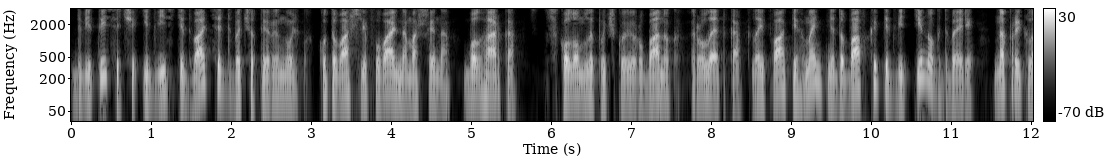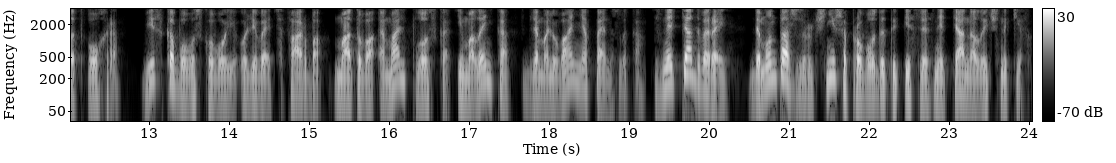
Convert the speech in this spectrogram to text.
2000 і 220 240, кутова шліфувальна машина, болгарка, з колом липучкою рубанок, рулетка, клейпа, пігментні добавки під відтінок двері, наприклад, охра, віск або воскової олівець, фарба, матова емаль плоска і маленька для малювання пензлика. Зняття дверей. Демонтаж зручніше проводити після зняття наличників.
